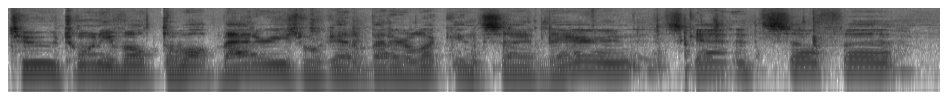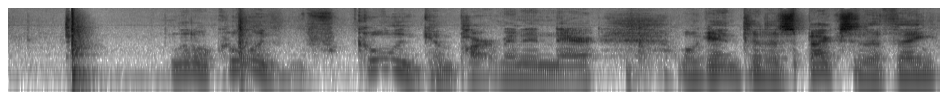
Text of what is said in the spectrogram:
two 20 volt DeWalt batteries. We'll get a better look inside there, and it's got itself a little cooling cooling compartment in there. We'll get into the specs of the thing.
